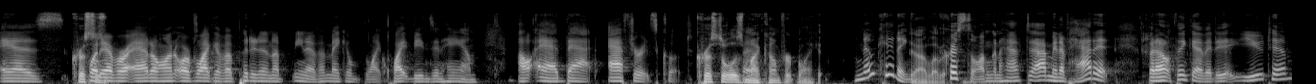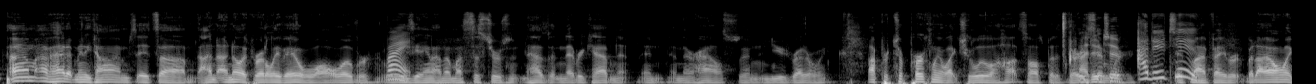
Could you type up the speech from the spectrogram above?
as Crystal's- whatever add on, or if like if I put it in a you know if I'm making like white beans and ham, I'll add that after it's cooked. Crystal is my comfort blanket. No kidding. Yeah, I love it. Crystal. I'm gonna have to. I mean, I've had it, but I don't think of it. You, Tim? Um, I've had it many times. It's uh, I, I know it's readily available all over Right. Louisiana. I know my sister's has it in every cabinet in, in their house and used readily. I per- personally like Cholula hot sauce, but it's very I do similar. too. I do too. It's my favorite, but I only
